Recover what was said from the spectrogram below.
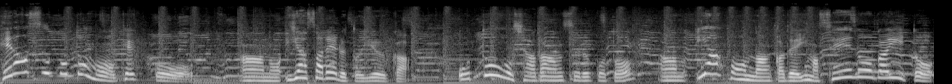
減らすことも結構あの癒されるというか音を遮断すること？あのイヤホンなんかで今性能がいいと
